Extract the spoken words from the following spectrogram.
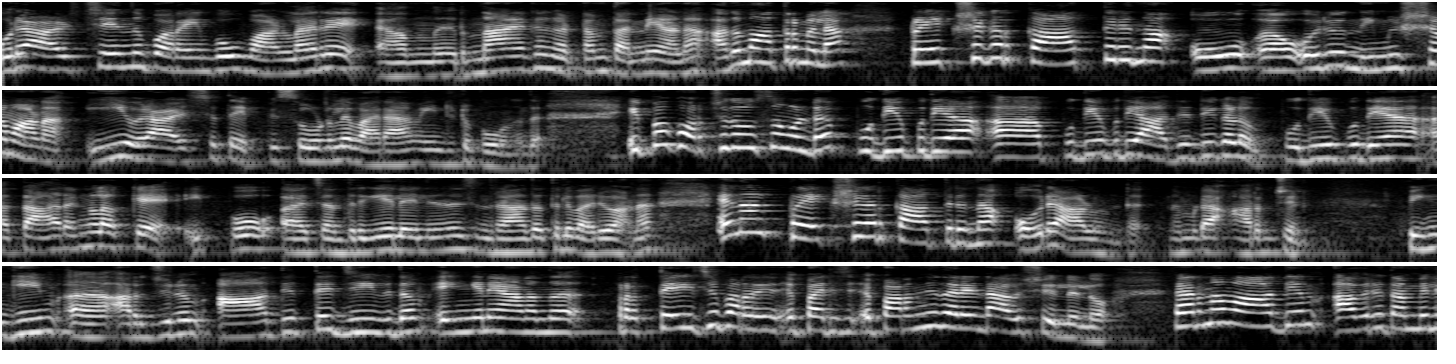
ഒരാഴ്ച എന്ന് പറയുമ്പോൾ വളരെ നിർണായക ഘട്ടം തന്നെയാണ്. അത് മാത്രമല്ല പ്രേക്ഷകർ കാത്തിരുന്ന ഒരു നിമിഷമാണ് ഈ ഒരാഴ്ചത്തെ എപ്പിസോഡിൽ വരാൻ വേണ്ടിയിട്ട് പോകുന്നത്. ഇപ്പോൾ കുറച്ച് ദിവസം കൊണ്ട് പുതിയ പുതിയ പുതിയ പുതിയ അതിഥികളും പുതിയ പുതിയ താരങ്ങളൊക്കെ ഇപ്പോൾ ചന്ദ്രികയിൽ അരിയുന്ന ചന്ദ്രകാന്തത്തിൽ വരുവാണ്. എന്നാൽ പ്രേക്ഷകർ കാത്തിരുന്ന ഒരാളുണ്ട് നമ്മുടെ അർജുൻ. പിങ്കിയും അർജുനും ആദ്യത്തെ ജീവിതം എങ്ങനെയാണെന്ന് പ്രത്യേകിച്ച് പറഞ്ഞ് തരേണ്ട ആവശ്യമില്ലല്ലോ. കാരണം ആദ്യം അവർ തമ്മിൽ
